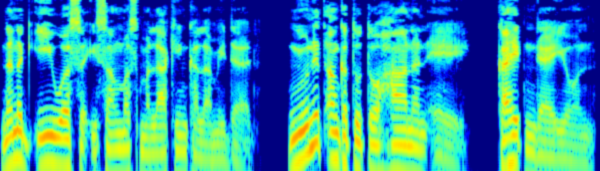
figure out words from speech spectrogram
na nag-iwas sa isang mas malaking kalamidad. Ngunit ang katotohanan ay, kahit ngayon,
